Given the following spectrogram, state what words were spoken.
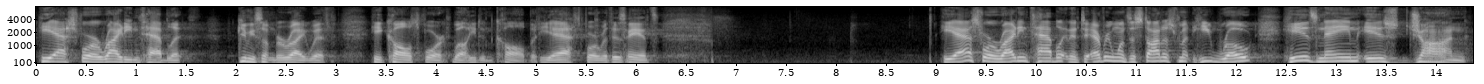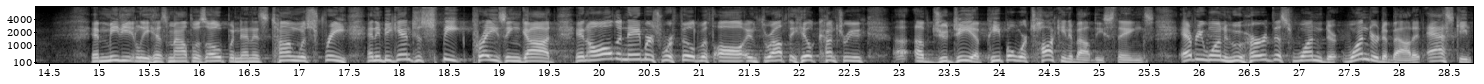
He asked for a writing tablet. Give me something to write with. He calls for, well, he didn't call, but he asked for with his hands. He asked for a writing tablet, and to everyone's astonishment, he wrote, His name is John. Immediately his mouth was opened and his tongue was free, and he began to speak, praising God. And all the neighbors were filled with awe, and throughout the hill country uh, of Judea, people were talking about these things. Everyone who heard this wonder, wondered about it, asking,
